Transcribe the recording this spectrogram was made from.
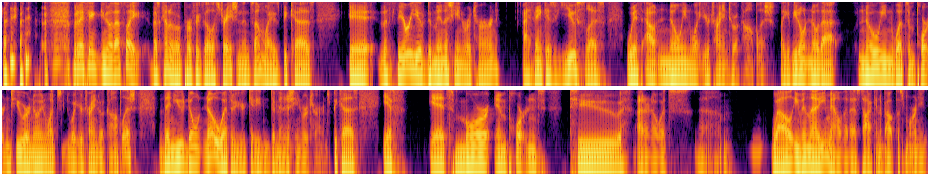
but I think, you know, that's like that's kind of a perfect illustration in some ways because it, the theory of diminishing return I think is useless without knowing what you're trying to accomplish. Like if you don't know that knowing what's important to you or knowing what what you're trying to accomplish, then you don't know whether you're getting diminishing returns because if it's more important to I don't know what's um, well, even that email that I was talking about this morning,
